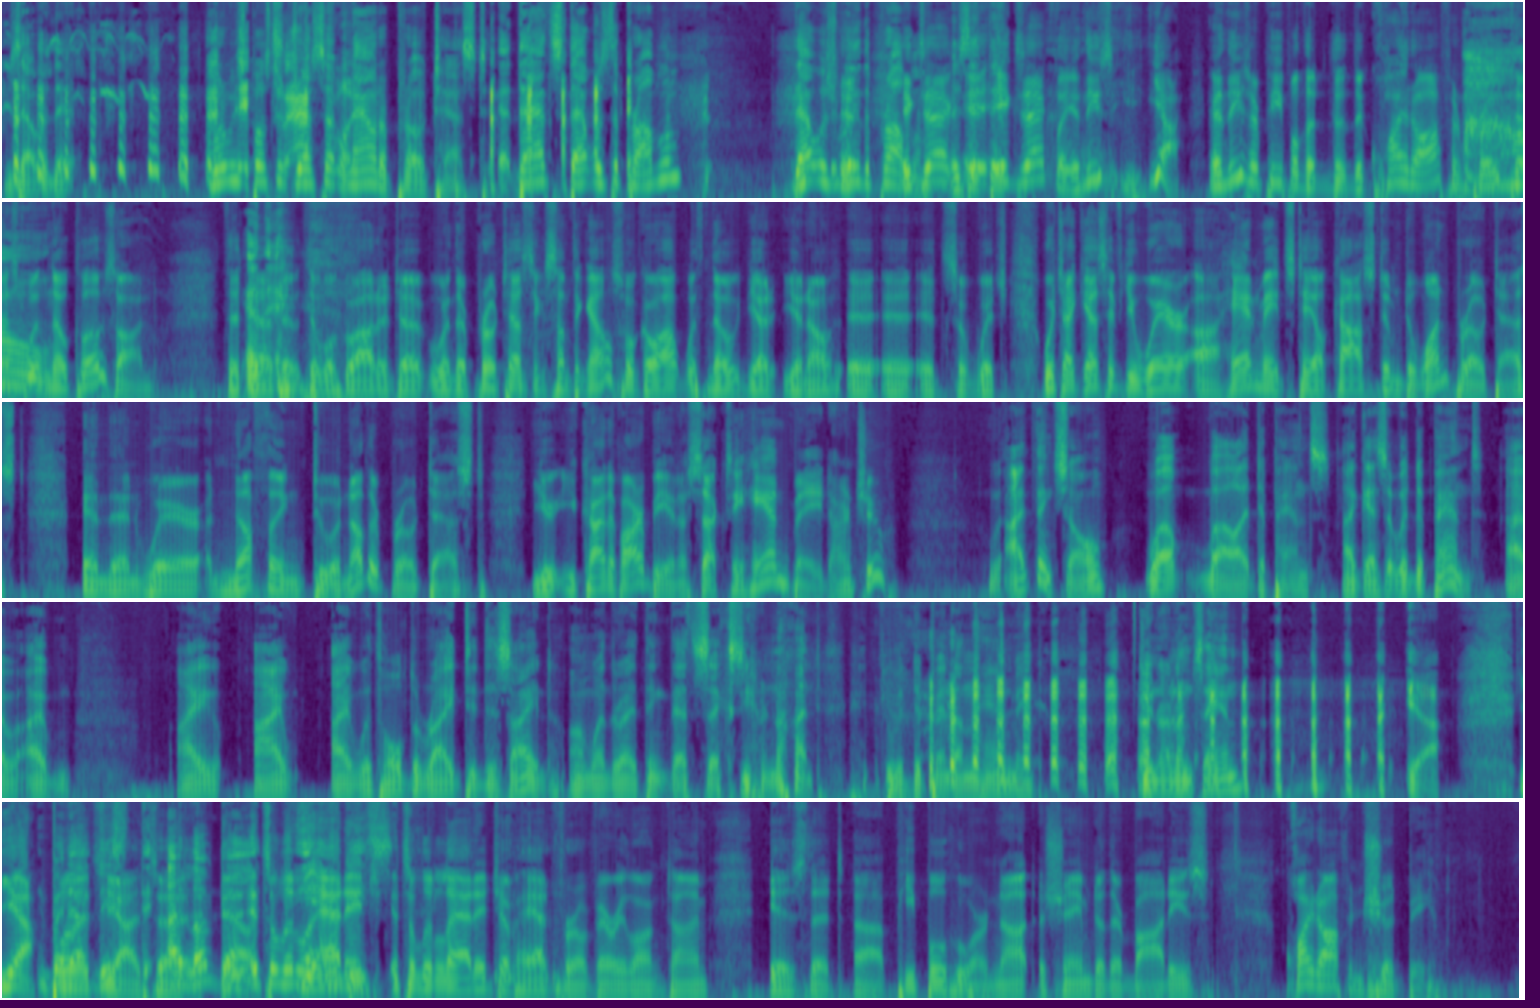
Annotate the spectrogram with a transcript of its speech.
is that what they what are we supposed to dress up now to protest Uh, that's that was the problem that was really the problem Exactly. they- exactly. And these, yeah, and these are people that that, that quite often protest with Oh. no clothes on. That, uh, that, that will go out and uh, when they're protesting something else, will go out with no, you, you know, i i it's a, which which I guess if you wear a Handmaid's Tale costume to one protest and then wear nothing to another protest, you you kind of are being a sexy handmaid, aren't you? I think so. Well, well, it depends. I guess it would depend. I, I, I, I, I withhold the right to decide on whether I think that's sexy or not. It would depend on the handmaid. Do you know what I'm saying? Yeah, yeah. But, well, uh, it's, this- yeah, it's, th- uh, I loved it- it's a little the adage. Andes- It's a little adage I've had for a very long time. Is that uh, people who are not ashamed of their bodies quite often should be.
